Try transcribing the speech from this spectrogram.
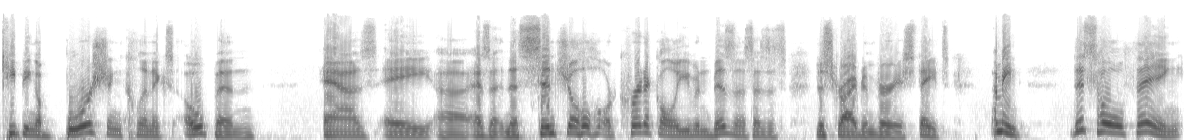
keeping abortion clinics open as a uh, as an essential or critical even business as it's described in various states. I mean, this whole thing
